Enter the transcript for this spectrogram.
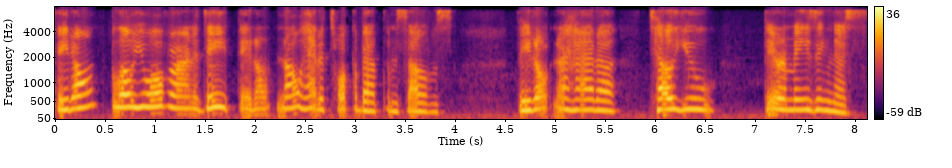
They don't blow you over on a date. They don't know how to talk about themselves. They don't know how to tell you their amazingness.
